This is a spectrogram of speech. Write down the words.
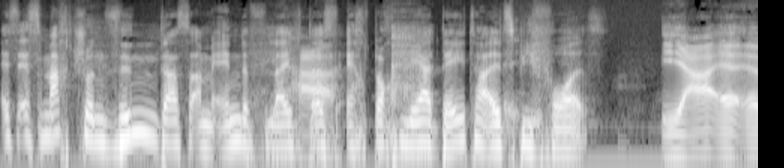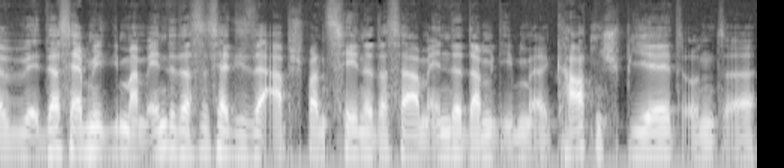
es, es macht schon Sinn, dass am Ende vielleicht Mhm. Ja. das echt doch mehr Data als Before ist. Ja, er, er, dass er mit ihm am Ende, das ist ja diese Abspannszene, dass er am Ende da mit ihm äh, Karten spielt und äh,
